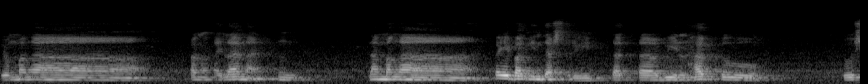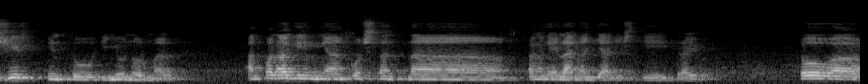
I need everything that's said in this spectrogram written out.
yung mga pangangailangan ng, mga iba-ibang industry that uh, will have to to shift into the new normal. Ang palaging uh, constant na pangangailangan diyan is the driver. So uh,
